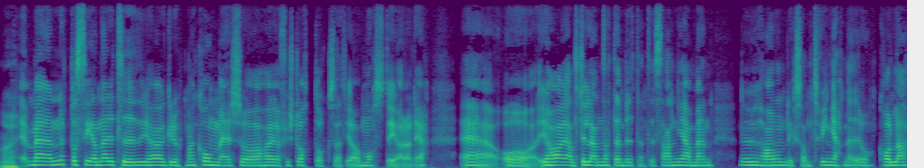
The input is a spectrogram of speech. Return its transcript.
Nej. Men på senare tid, ju högre upp man kommer, så har jag förstått också att jag måste göra det. Eh, och jag har alltid lämnat den biten till Sanja, men nu har hon liksom tvingat mig att kolla.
